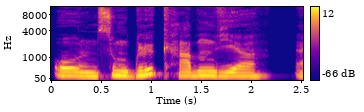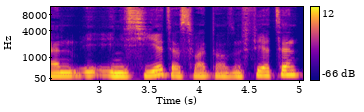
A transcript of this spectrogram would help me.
Und zum Glück haben wir ein, initiiert, das 2014,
